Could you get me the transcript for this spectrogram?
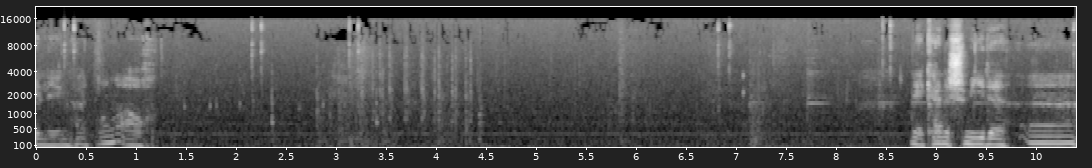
Eine Kochgelegenheit brauchen wir auch. Ne, keine Schmiede. Äh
